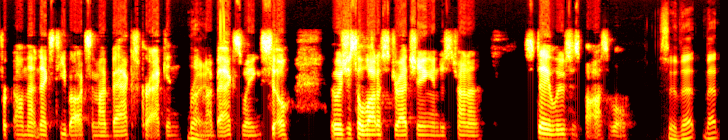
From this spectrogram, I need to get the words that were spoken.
for, on that next tee box and my back's cracking right. my backswing. So it was just a lot of stretching and just trying to stay loose as possible. So that that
